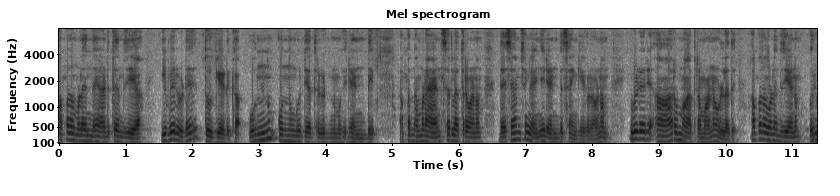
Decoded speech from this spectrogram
അപ്പോൾ നമ്മൾ എന്താ അടുത്ത് എന്ത് ചെയ്യുക? ഇവരുടെ തുക എടുക്കുക ഒന്നും ഒന്നും കൂട്ടി എത്ര കിട്ടും നമുക്ക്? രണ്ട്. അപ്പം നമ്മുടെ ആൻസറിൽ എത്ര വേണം? ദശാംശം കഴിഞ്ഞ് രണ്ട് സംഖ്യകൾ വേണം. ഇവിടെ ഒരു ആറ് മാത്രമാണ് ഉള്ളത്. അപ്പോൾ നമ്മൾ എന്ത് ചെയ്യണം? ഒരു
